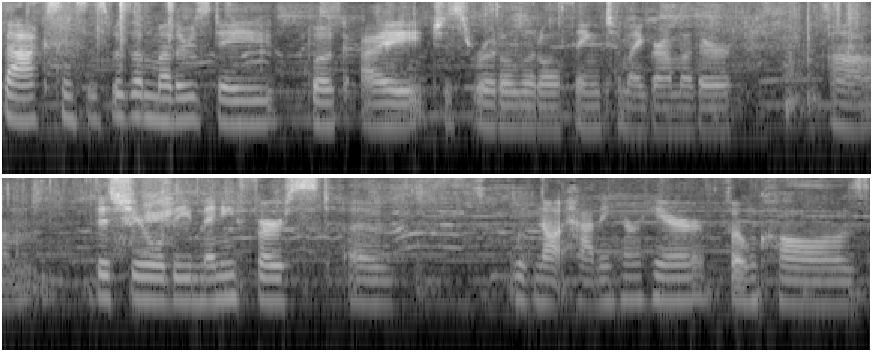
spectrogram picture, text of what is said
back, since this was a Mother's Day book, I just wrote a little thing to my grandmother. Um, this year will be many first of with not having her here phone calls,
